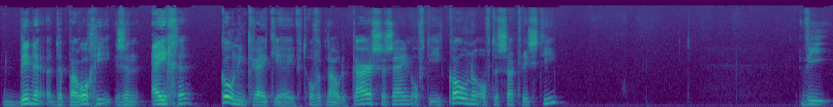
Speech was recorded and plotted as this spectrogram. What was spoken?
binnen de parochie zijn eigen koninkrijkje heeft. Of het nou de kaarsen zijn, of de iconen, of de sacristie. Wie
